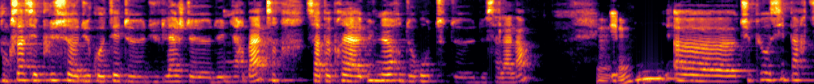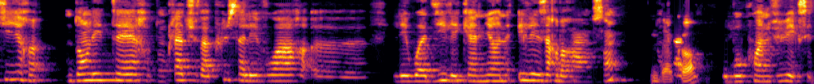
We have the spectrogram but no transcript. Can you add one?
Donc ça, c'est plus euh, du côté du village de, de Mirbat. C'est à peu près à une heure de route de, de Salala. Et mhm. puis, euh, tu peux aussi partir dans les terres. Donc là, tu vas plus aller voir euh, les wadis, les canyons et les arbres à encens. D'accord. Des beaux points de vue, etc.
